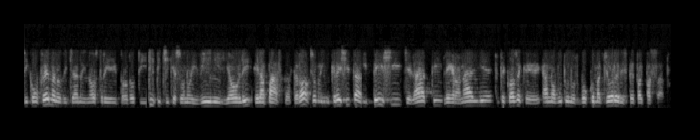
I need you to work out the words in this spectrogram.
si confermano diciamo, i nostri prodotti tipici che sono i vini, gli oli e la pasta, però sono in crescita i pesci, gelati, le granaglie, tutte cose che hanno avuto uno sbocco maggiore rispetto al passato.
